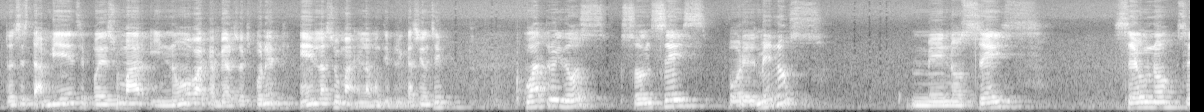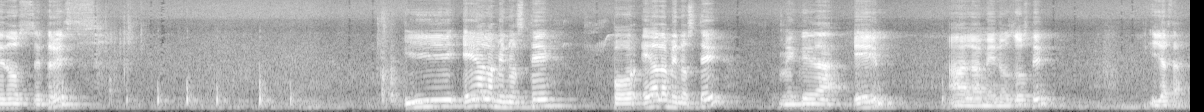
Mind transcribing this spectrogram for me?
Entonces también se puede sumar y no va a cambiar su exponente en la suma, en la multiplicación sí. 4 y 2 son 6 por el menos, menos 6, C1, C2, C3. Y E a la menos T por E a la menos T me queda E a la menos 2T y ya está.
